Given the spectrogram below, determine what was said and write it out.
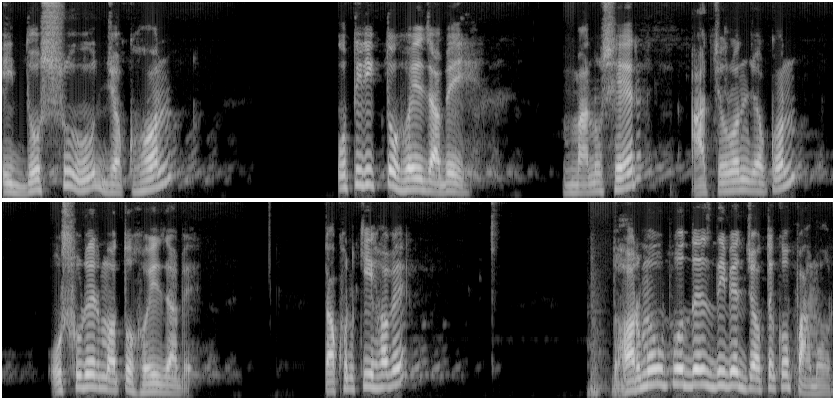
এই দস্যু যখন অতিরিক্ত হয়ে যাবে, মানুষের আচরণ যখন অসুরের মতো হয়ে যাবে, তখন কি হবে? ধর্ম উপদেশ দিবে যতক পামর।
